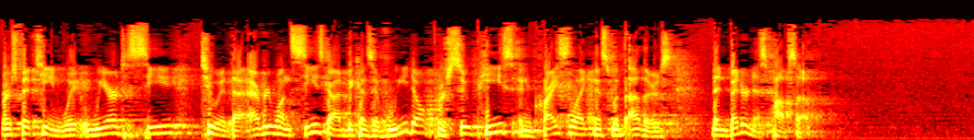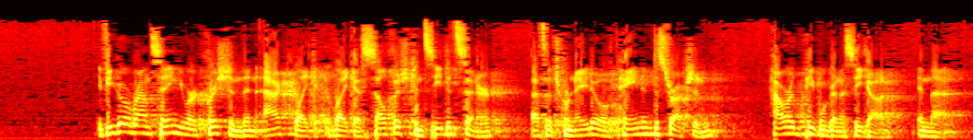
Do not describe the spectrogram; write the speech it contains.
Verse 15, we, we, are to see to it that everyone sees God because if we don't pursue peace and Christ likeness with others, then bitterness pops up. If you go around saying you are a Christian, then act like, like a selfish, conceited sinner, that's a tornado of pain and destruction, how are the people going to see God in that?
